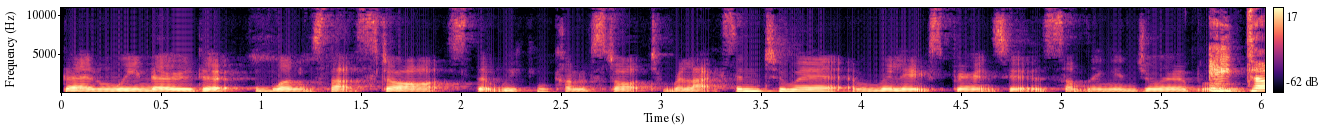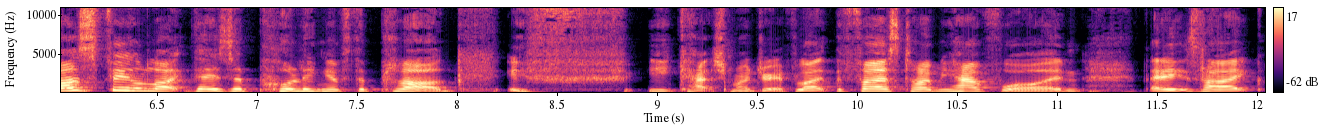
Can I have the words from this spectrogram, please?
then we know that once that starts that we can kind of start to relax into it and really experience it as something enjoyable It does feel like there's a pulling of the plug, if you catch my drift. Like the first time you have one, then it's like,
